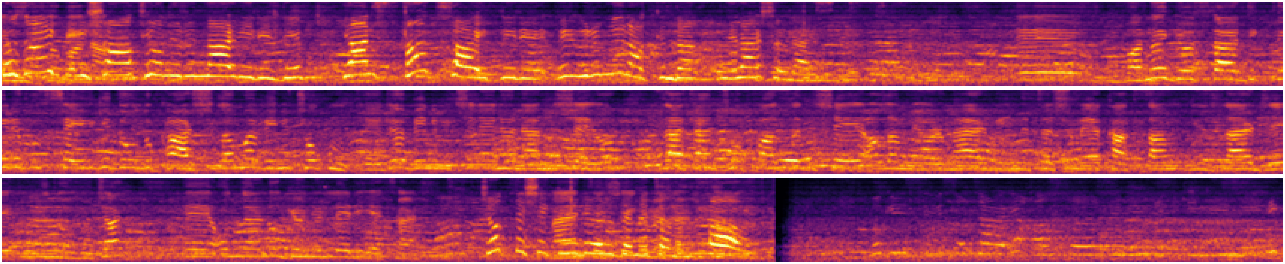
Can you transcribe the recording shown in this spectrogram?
Özellikle eşantiyon ürünler verildi. Yani stand sahipleri ve ürünler hakkında neler söylersiniz? Ee, bana gösterdikleri bu sevgi dolu karşılama beni çok mutlu ediyor. Benim için en önemli şey o. Zaten çok fazla bir şey alamıyorum. Her birini taşımaya kalksam yüzlerce ürün olacak. Ee, onların o gönülleri yeter. Çok teşekkür Ben ediyoruz teşekkür Demet Hanım. Sağ olun. Bugün Sivis Otel'de Aslı Özdemir'in etkinliğindeydik.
